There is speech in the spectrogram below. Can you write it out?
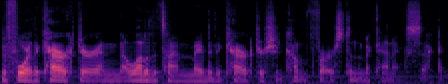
before the character and a lot of the time maybe the character should come first and the mechanics second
